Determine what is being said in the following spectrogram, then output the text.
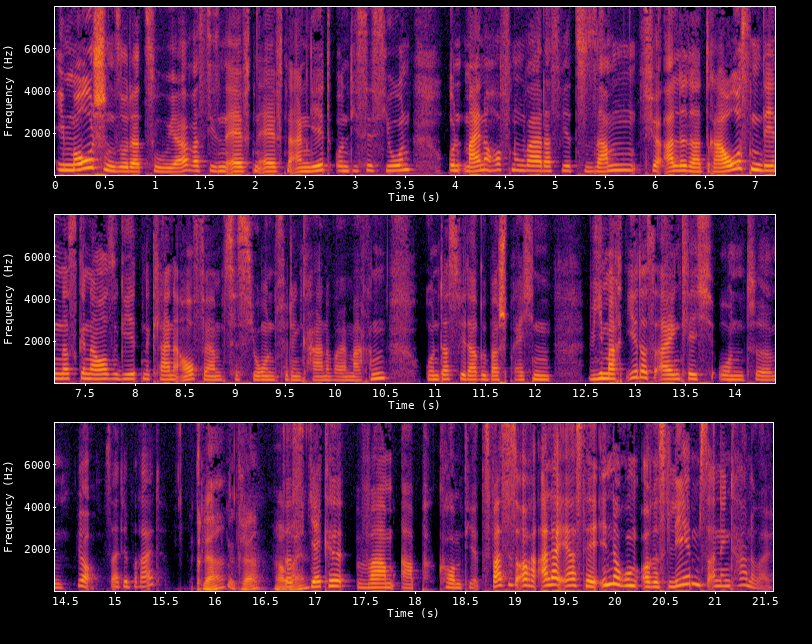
Emotion so dazu, ja, was diesen 11.11. .11. angeht und die Session. Und meine Hoffnung war, dass wir zusammen für alle da draußen, denen das genauso geht, eine kleine Aufwärmsession für den Karneval machen und dass wir darüber sprechen, wie macht ihr das eigentlich und ähm, ja, seid ihr bereit? Klar? Ja, klar. Hau Das rein. Jecke warm ab kommt jetzt. Was ist eure allererste Erinnerung eures Lebens an den Karneval?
